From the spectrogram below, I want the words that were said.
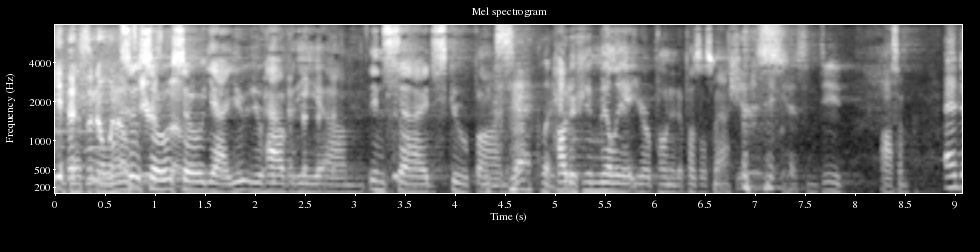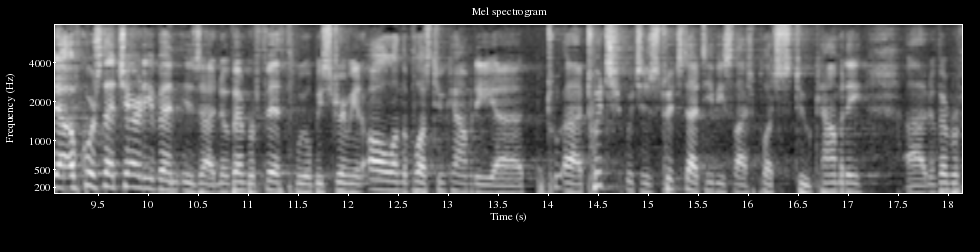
We Yeah, so no one else learn. hears So, so, them. so yeah, you, you have the um, inside scoop on Exactly. how to humiliate your opponent at Puzzle Smash. yes, indeed. Awesome. And uh, of course, that charity event is uh, November 5th. We will be streaming it all on the Plus Two Comedy uh, tw- uh, Twitch, which is twitch.tv slash Plus Two Comedy. Uh, November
